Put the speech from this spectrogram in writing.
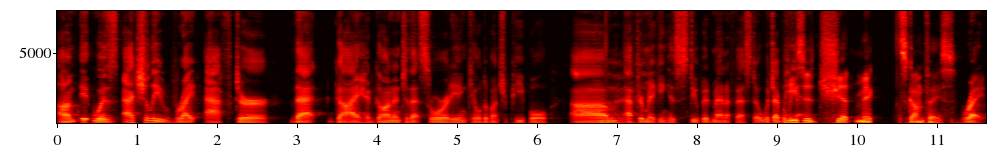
Um, it was actually right after that guy had gone into that sorority and killed a bunch of people. Um, after making his stupid manifesto, which I believe Piece of shit Mick Scumface. Right.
